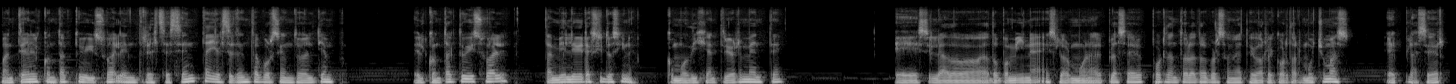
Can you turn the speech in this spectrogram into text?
Mantén el contacto visual entre el 60 y el 70% del tiempo. El contacto visual también libera oxitocina. Como dije anteriormente, es la dopamina, es la hormona del placer, por tanto la otra persona te va a recordar mucho más. El placer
